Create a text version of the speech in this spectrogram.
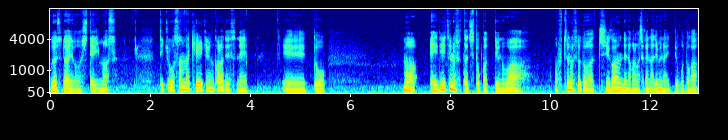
お手伝いをしています。で、今日はそんな経験からですね、えー、っと、まあ、ADHD の人たちとかっていうのは、普通の人とは違うんでなかなか社会に馴染めないっていうことが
